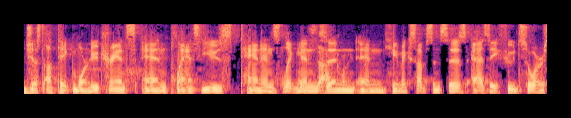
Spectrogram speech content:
just uptake more nutrients and plants use tannins, lignins, Exactly. and, and humic substances as a food source.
